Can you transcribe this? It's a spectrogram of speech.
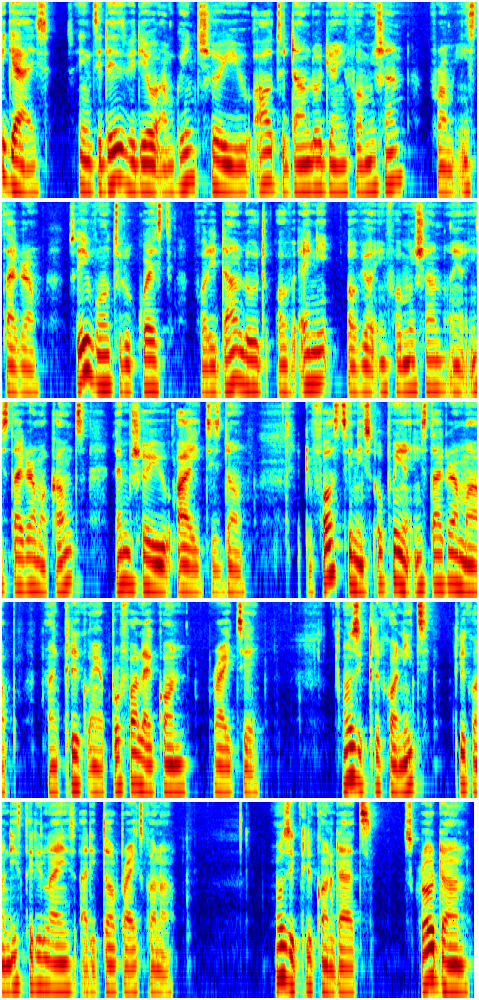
hey guys so in today's video i'm going to show you how to download your information from instagram. So if you want to request for the download of any of your information on your instagram account let me show you how it is done. The first thing is open your instagram app and click on your profile icon right here. Once you click on it click on these three lines at the top right corner. Once you click on that scroll down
